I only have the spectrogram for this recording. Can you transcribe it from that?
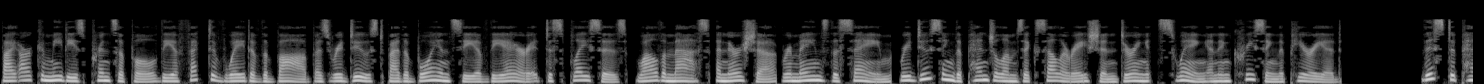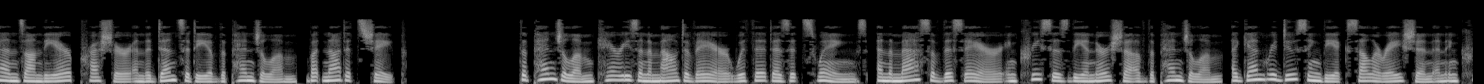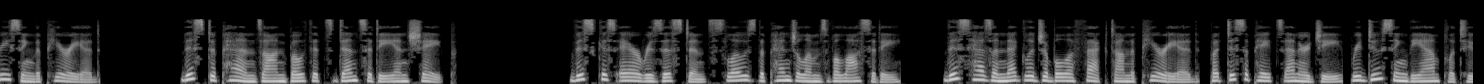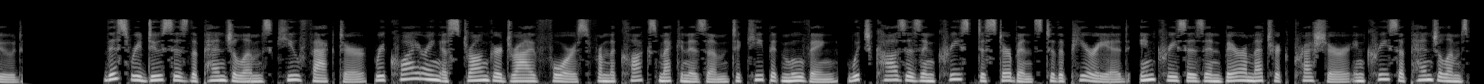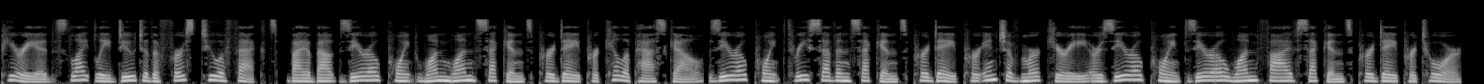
by Archimedes' principle the effective weight of the bob is reduced by the buoyancy of the air it displaces, while the mass inertia remains the same, reducing the pendulum's acceleration during its swing and increasing the period. This depends on the air pressure and the density of the pendulum, but not its shape. The pendulum carries an amount of air with it as it swings, and the mass of this air increases the inertia of the pendulum, again reducing the acceleration and increasing the period. This depends on both its density and shape. Viscous air resistance slows the pendulum's velocity. This has a negligible effect on the period, but dissipates energy, reducing the amplitude. This reduces the pendulum's Q factor, requiring a stronger drive force from the clock's mechanism to keep it moving, which causes increased disturbance to the period. Increases in barometric pressure increase a pendulum's period slightly due to the first two effects, by about 0.11 seconds per day per kilopascal, 0.37 seconds per day per inch of mercury or 0.015 seconds per day per torr.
